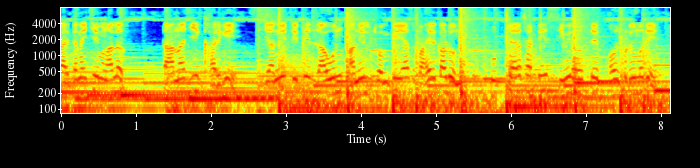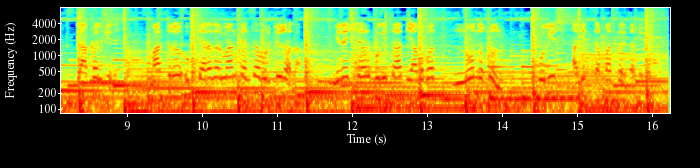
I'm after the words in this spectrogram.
कारखान्याचे मालक तानाजी खारगे यांनी तिथे जाऊन अनिल ठोंके यास बाहेर काढून उपचारासाठी सिव्हिल हॉस्पि हॉस्पिटलमध्ये दाखल केले. मात्र उपचारादरम्यान त्यांचा मृत्यू झाला. मिरज शहर पोलिसात याबाबत नोंद असून पोलीस अधिक तपास करीत आहेत.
